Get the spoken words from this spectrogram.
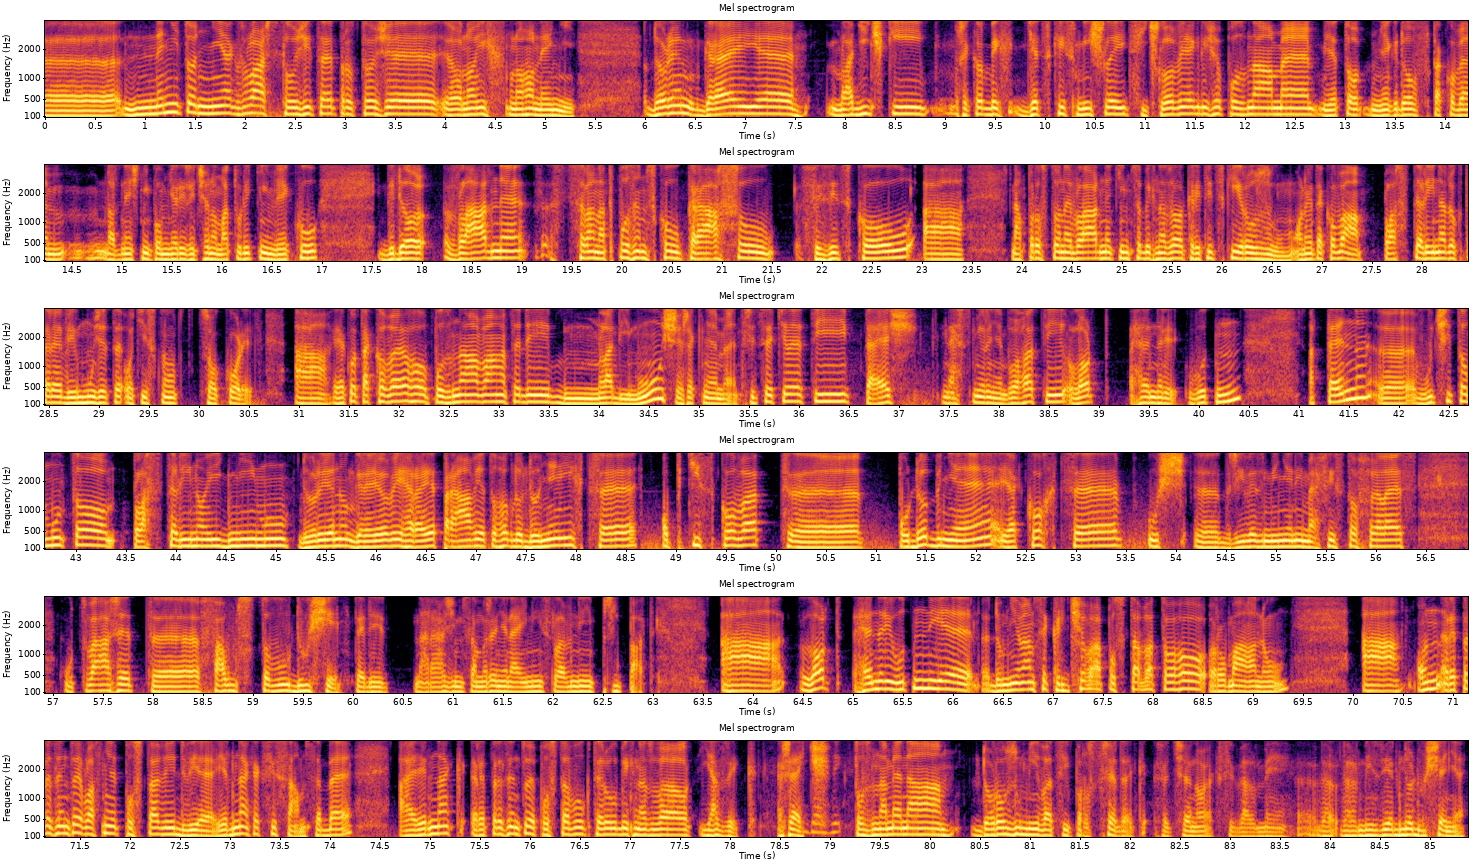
není to nijak zvlášť složité, protože ono jich mnoho není. Dorian Gray je mladíčký, řekl bych, dětsky smýšlející člověk, když ho poznáme. Je to někdo v takovém, na dnešní poměry řečeno, maturitním věku, kdo vládne zcela nadpozemskou krásou fyzickou a naprosto nevládne tím, co bych nazval kritický rozum. On je taková plastelína, do které vy můžete otisknout cokoliv. A jako takového poznává tedy mladý muž, řekněme 30-letý, tež nesmírně bohatý, Lord Henry Wotton, a ten eh, vůči tomuto plastelinoidnímu Dorianu Grayovi hraje právě toho, kdo do něj chce obtiskovat eh, podobně, jako chce už eh, dříve zmíněný Mephistopheles utvářet Faustovu duši, tedy narážím samozřejmě na jiný slavný případ. A Lord Henry Wotton je, domnívám se, klíčová postava toho románu. A on reprezentuje vlastně postavy dvě. Jednak jaksi sám sebe a jednak reprezentuje postavu, kterou bych nazval jazyk, řeč. Jazyk. To znamená dorozumívací prostředek, řečeno jaksi velmi, vel, velmi zjednodušeně.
